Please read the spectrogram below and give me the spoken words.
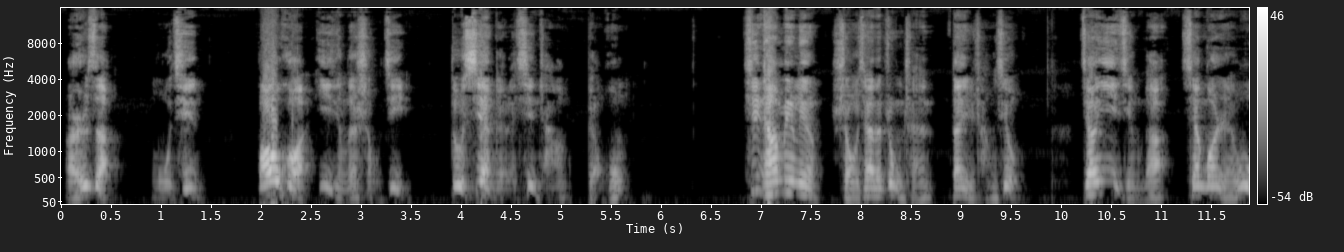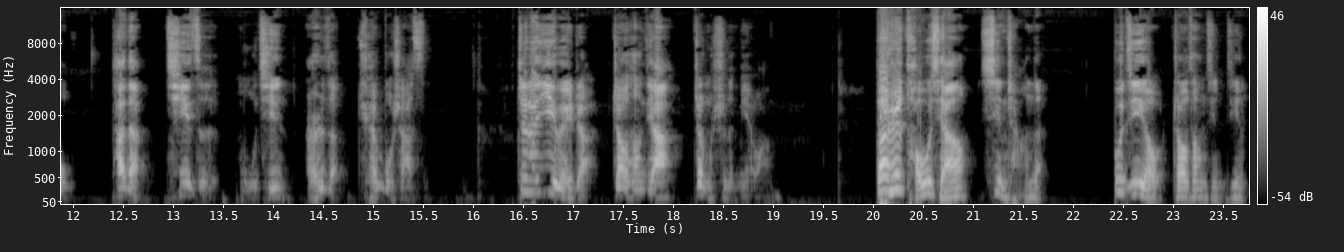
儿子、母亲，包括义景的手记，都献给了信长表功。信长命令手下的重臣丹羽长秀。将义景的相关人物，他的妻子、母亲、儿子全部杀死，这就意味着招仓家正式的灭亡。当时投降信长的，不仅有招仓景静，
